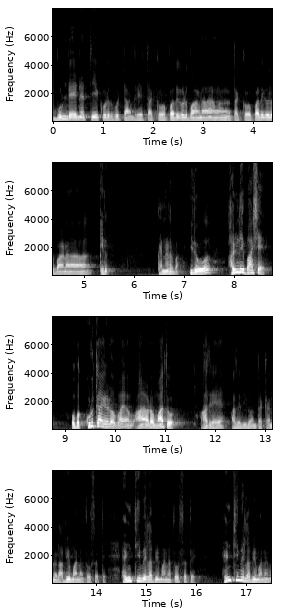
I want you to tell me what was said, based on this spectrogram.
ಬುಂಡೆ ನೆತ್ತಿ ಕುಡಿದ್ಬಿಟ್ಟ ಅಂದರೆ ತಕ್ಕೋ ಪದಗಳು ಬಾಣ, ತಕ್ಕೋ ಪದಗಳು ಬಾಣ. ಇದು ಕನ್ನಡ ಬಾ, ಇದು ಹಳ್ಳಿ ಭಾಷೆ. ಒಬ್ಬ ಕುಡ್ಕ ಹೇಳೋ ಬಾ, ಆಡೋ ಮಾತು. ಆದರೆ ಅದರಲ್ಲಿರುವಂಥ ಕನ್ನಡ ಅಭಿಮಾನ ತೋರಿಸುತ್ತೆ. ಹೆಂಡತಿ ಮೇಲೆ ಅಭಿಮಾನ ತೋರಿಸುತ್ತೆ. ಹೆಂಡತಿ ಮೇಲೆ ಅಭಿಮಾನನ.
